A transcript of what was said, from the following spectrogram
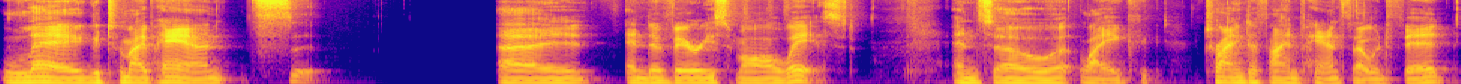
leg to my uh and a very small waist. And so like trying to find pants that would fit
